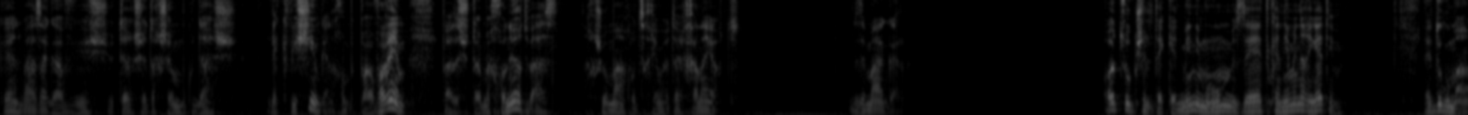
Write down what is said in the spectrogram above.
כן, ואז אגב יש יותר שטח שמוקדש לכבישים, כי אנחנו בפרברים, ואז יש יותר מכוניות, ואז נחשו מה, אנחנו צריכים יותר חניות. זה מעגל. עוד סוג של תקן מינימום זה תקנים אנרגטיים. לדוגמה,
